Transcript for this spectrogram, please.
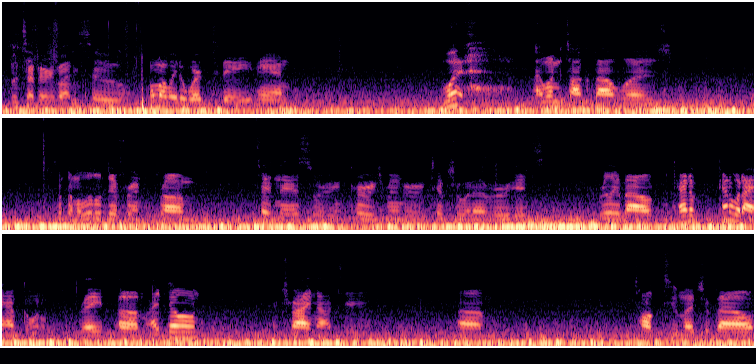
what's up, everybody? So, on my way to work today, and what I wanted to talk about was something a little different from fitness or encouragement or tips or whatever. It's really about kind of kind of what I have going on, right? Um, I don't, I try not to um, talk too much about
